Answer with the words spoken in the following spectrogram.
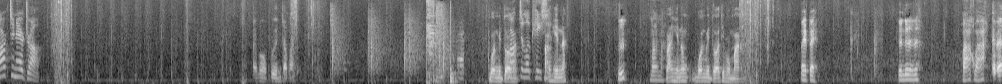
Marked an airdrop. ไอ้พวกปืนจับมันบนมีตัวมัน Marked a บาง location. หินนะมามาบางหินตรงบนมีตัวที่ผมมาร์คไปไปเดินเดินเดินขวาขวาแต่ได้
